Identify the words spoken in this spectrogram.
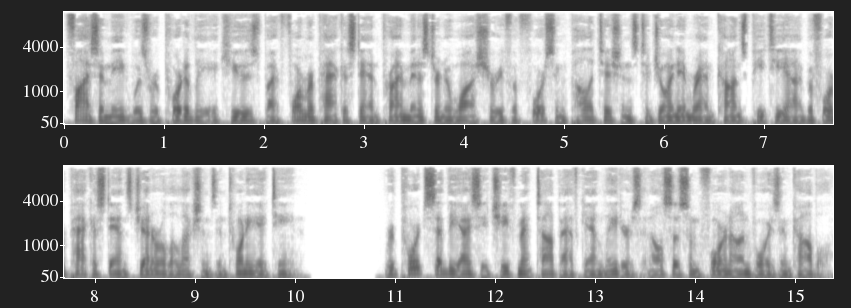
Faiz Hameed was reportedly accused by former Pakistan Prime Minister Nawaz Sharif of forcing politicians to join Imran Khan's PTI before Pakistan's general elections in 2018. Reports said the ISI chief met top Afghan leaders and also some foreign envoys in Kabul.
